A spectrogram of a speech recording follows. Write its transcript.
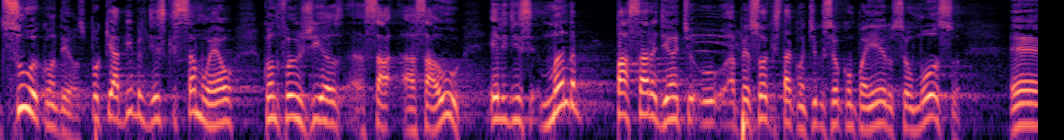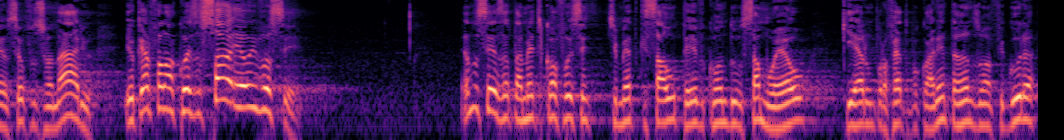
sua com Deus. Porque a Bíblia diz que Samuel, quando foi ungir a, Saul, ele disse: manda passar adiante a pessoa que está contigo, o seu companheiro, o seu moço, é, o seu funcionário. Eu quero falar uma coisa, só eu e você. Eu não sei exatamente qual foi o sentimento que Saul teve quando Samuel, que era um profeta por 40 anos, uma figura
